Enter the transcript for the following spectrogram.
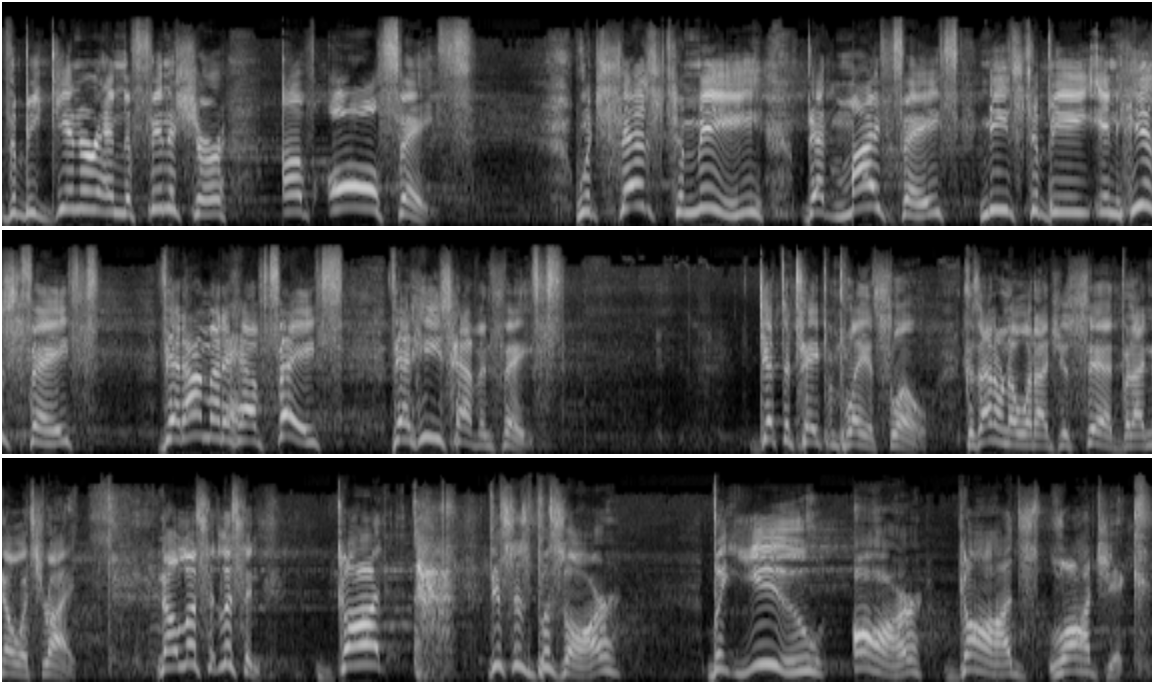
the beginner, and the finisher of all faith. Which says to me that my faith needs to be in his faith that I'm gonna have faith that he's having faith. Get the tape and play it slow, because I don't know what I just said, but I know it's right. Now, listen, listen, God, this is bizarre, but you are God's logic.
